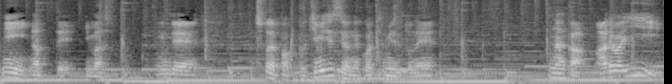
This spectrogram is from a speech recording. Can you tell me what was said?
になっています。で、ちょっとやっぱ不気味ですよね、こうやって見るとね。なんかあれはいい、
